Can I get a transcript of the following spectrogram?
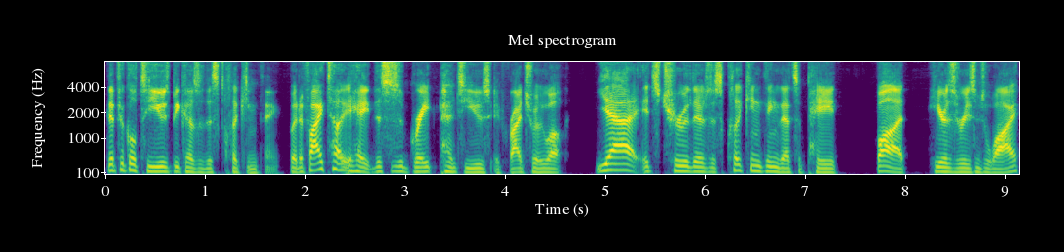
difficult to use because of this clicking thing. But if I tell you, hey, this is a great pen to use, it writes really well. Yeah, it's true. There's this clicking thing that's a pain, but here's the reasons why.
